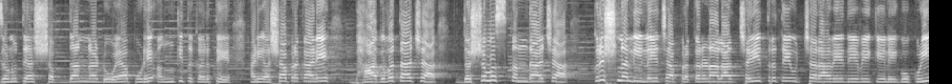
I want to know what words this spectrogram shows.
जणू त्या शब्दांना डोळ्यापुढे अंकित करते आणि अशा प्रकारे भागवताच्या दशमस्कंदाच्या कृष्ण लीलेच्या प्रकरणाला चरित्र ते उच्चारावे देवे केले गोकुळी.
